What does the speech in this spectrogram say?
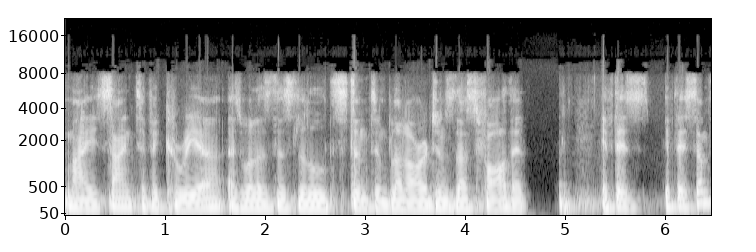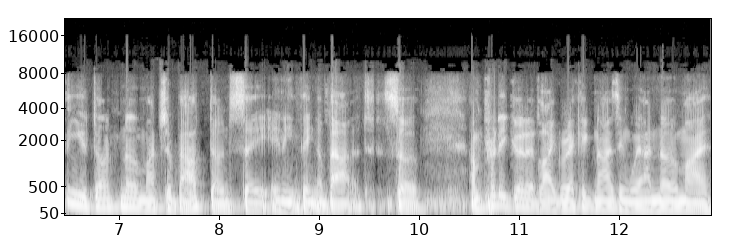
my scientific career as well as this little stint in Blood Origins thus far that if there's if there's something you don't know much about, don't say anything about it. So I'm pretty good at like recognizing where I know my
